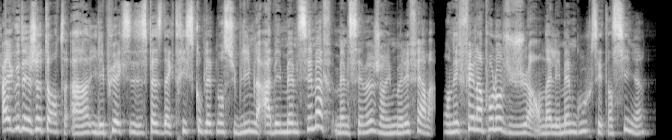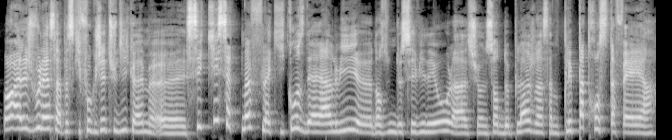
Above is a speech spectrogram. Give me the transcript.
Ah écoutez, je tente. Hein. Il est plus avec ces espèces d'actrices complètement sublimes là. Ah mais même ces meufs, même ces meufs, j'ai envie de me les faire. On est fait l'un pour l'autre, Juju. hein. On a les mêmes goûts, c'est un signe. Hein. Bon allez, je vous laisse là parce qu'il faut que j'étudie quand même. Euh, c'est qui cette meuf là qui cause derrière lui euh, dans une de ses vidéos là sur une sorte de plage là? Ça me plaît pas trop cette affaire.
